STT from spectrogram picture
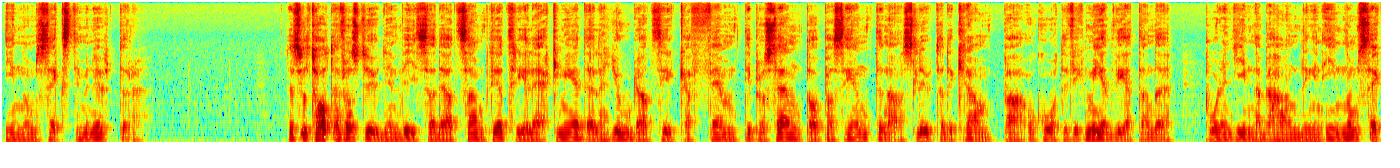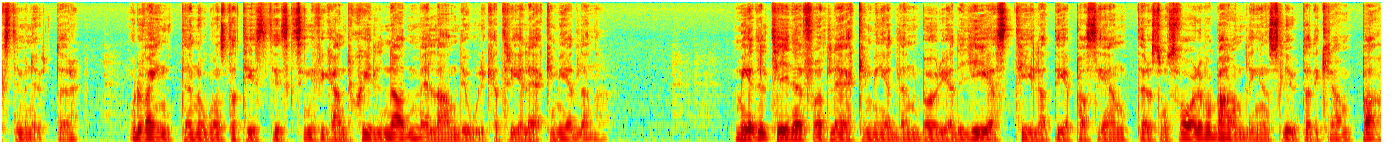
inom 60 minuter. Resultaten från studien visade att samtliga tre läkemedel gjorde att cirka 50 procent av patienterna slutade krampa och återfick medvetande på den givna behandlingen inom 60 minuter och det var inte någon statistiskt signifikant skillnad mellan de olika tre läkemedlen. Medeltiden från att läkemedlen började ges till att de patienter som svarade på behandlingen slutade krampa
